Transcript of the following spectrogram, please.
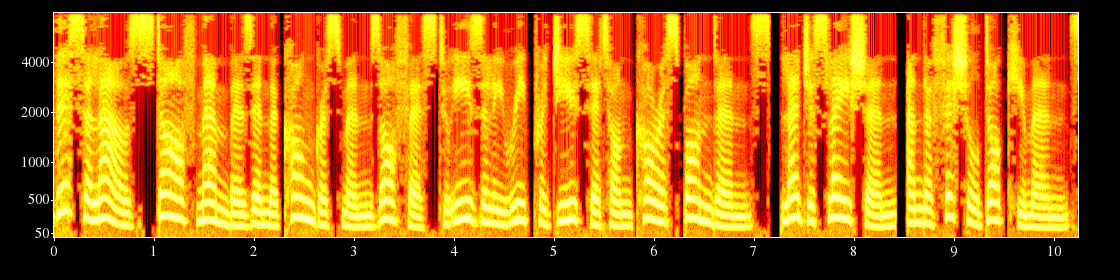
This allows staff members in the congressman's office to easily reproduce it on correspondence, legislation, and official documents.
